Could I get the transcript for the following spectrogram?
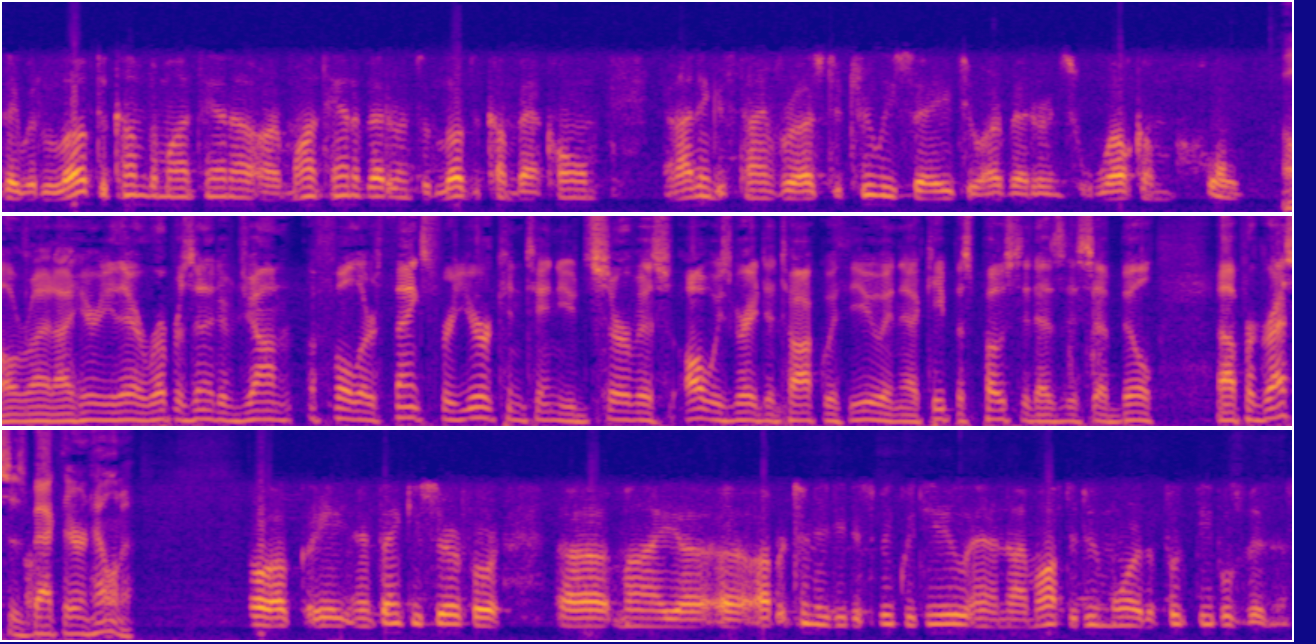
they would love to come to Montana. Our Montana veterans would love to come back home. And I think it's time for us to truly say to our veterans, welcome home. All right, I hear you there, Representative John Fuller. Thanks for your continued service. Always great to talk with you, and uh, keep us posted as this uh, bill uh, progresses back there in Helena. Oh, okay. And thank you, sir, for uh, my uh, uh, opportunity to speak with you. And I'm off to do more of the pe- people's business.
